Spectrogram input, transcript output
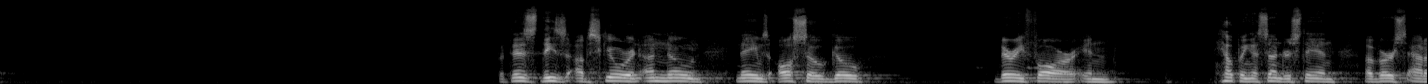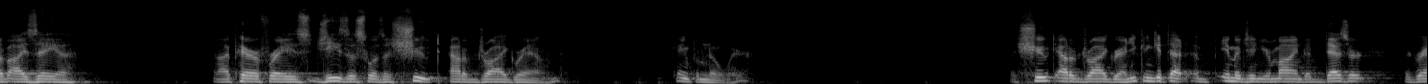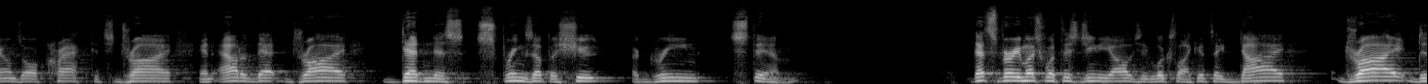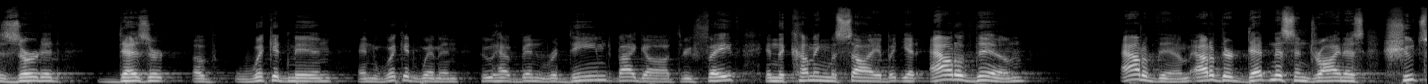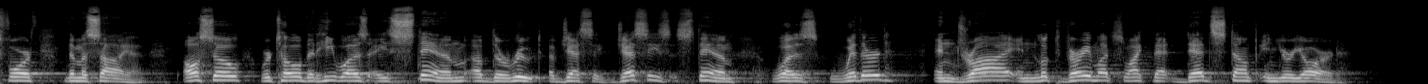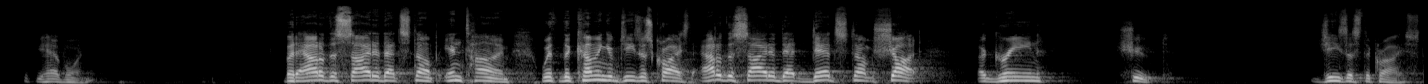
But this, these obscure and unknown names also go very far in helping us understand a verse out of Isaiah. And I paraphrase Jesus was a shoot out of dry ground, came from nowhere. A shoot out of dry ground. You can get that image in your mind a desert, the ground's all cracked, it's dry, and out of that dry deadness springs up a shoot, a green stem. That's very much what this genealogy looks like. It's a die, dry, deserted desert of wicked men and wicked women who have been redeemed by God through faith in the coming Messiah, but yet out of them, out of them, out of their deadness and dryness, shoots forth the Messiah. Also, we're told that he was a stem of the root of Jesse. Jesse's stem was withered and dry and looked very much like that dead stump in your yard, if you have one. But out of the side of that stump, in time, with the coming of Jesus Christ, out of the side of that dead stump shot a green shoot Jesus the Christ.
